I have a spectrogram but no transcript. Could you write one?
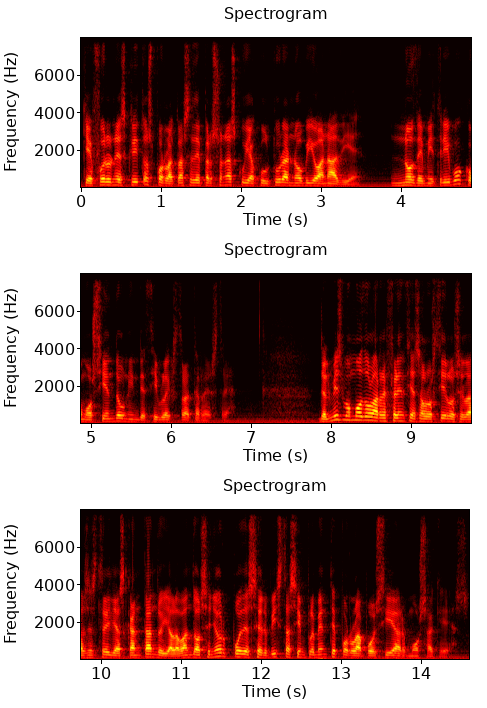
que fueron escritos por la clase de personas cuya cultura no vio a nadie, no de mi tribu, como siendo un indecible extraterrestre. Del mismo modo, las referencias a los cielos y las estrellas cantando y alabando al Señor puede ser vista simplemente por la poesía hermosa que es.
